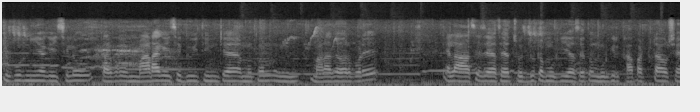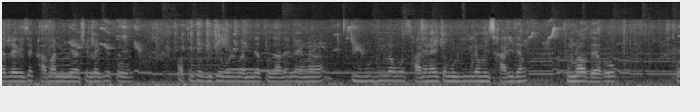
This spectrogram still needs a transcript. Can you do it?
কুকুর নিয়ে গেছিল, তারপরে মারা গেছে দুই তিনটা মতন, মারা যাওয়ার পরে এলা আছে যে আছে, চোদ্দোটা মুরগি আছে, তো মুরগির খাবারটাও শেষ হয়ে গেছে, খাবার নিয়ে আসি লাগে তো তো ভিডিও করি না তো জানি না না মুরগিগুলো আমার ছাড়ি নাই তো মুরগিগুলো আমি ছাড়ি দাম তোমরাও দেখো। তো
